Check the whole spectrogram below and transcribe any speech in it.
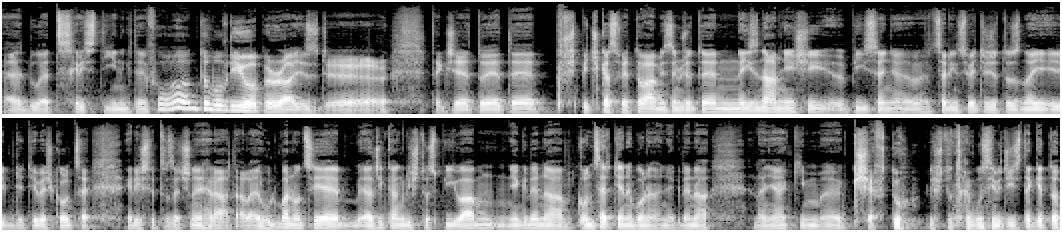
eh, duet s Christine, kde je Phantom of the Opera is there. Takže to je, to je špička světová. Myslím, že to je nejznámější píseň v celém světě, že to znají i děti ve školce, když se to začne hrát. Ale hudba noci je, já říkám, když to zpívám někde na koncertě nebo na, někde na, na nějakým eh, kšeftu, když to tak musím říct, tak je to,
